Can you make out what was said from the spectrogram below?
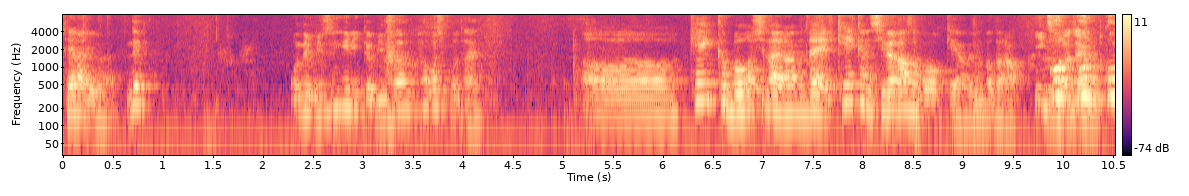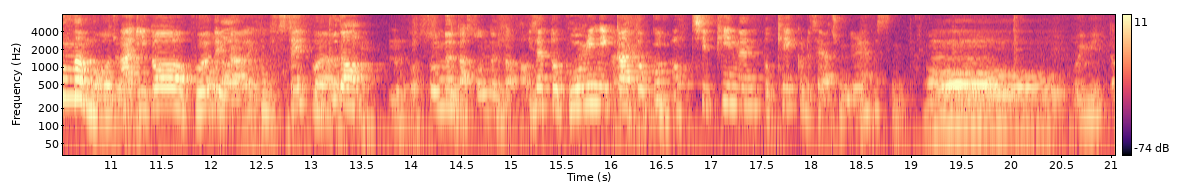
제가 이거요. 오늘 민수 생일이니까 민수 하고 싶은 거 다 해. 어 케이크 먹읍시다 이러는데 케이크는 집에 가서 먹을게요 멤버들하고. 이꽃 꽃, 꽃만 먹어줘. 아 이거 보여드릴까요? 근데 진짜 예뻐요. 예쁘다. 이렇게. 어, 쏟는다 쏟는다. 봐. 이제 또 봄이니까 또 꽃이 피는 또 케이크로 제가 준비를 해봤습니다. 오 의미 있다.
